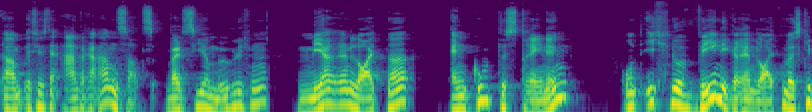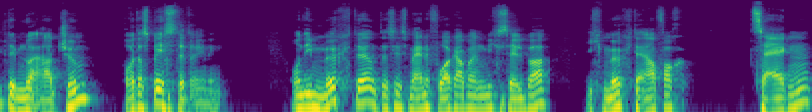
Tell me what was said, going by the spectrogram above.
ähm, es ist ein anderer Ansatz, weil sie ermöglichen mehreren Leuten ein gutes Training und ich nur wenigeren Leuten, weil es gibt eben nur ein Gym, aber das beste Training. Und ich möchte, und das ist meine Vorgabe an mich selber, ich möchte einfach zeigen,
